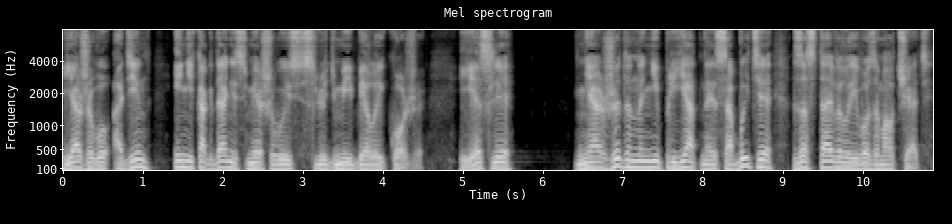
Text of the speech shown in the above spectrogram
Я живу один и никогда не смешиваюсь с людьми белой кожи. Если... Неожиданно неприятное событие заставило его замолчать.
